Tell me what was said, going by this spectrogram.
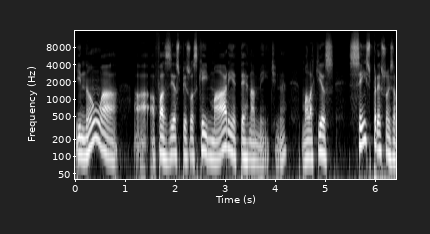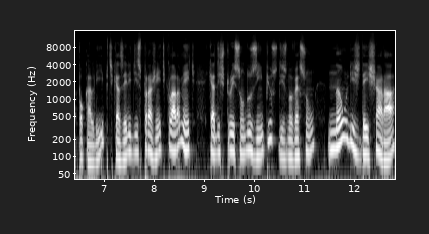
e não a, a, a fazer as pessoas queimarem eternamente. Né? Malaquias sem expressões apocalípticas, ele diz para a gente claramente que a destruição dos ímpios, diz no verso 1, não lhes deixará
